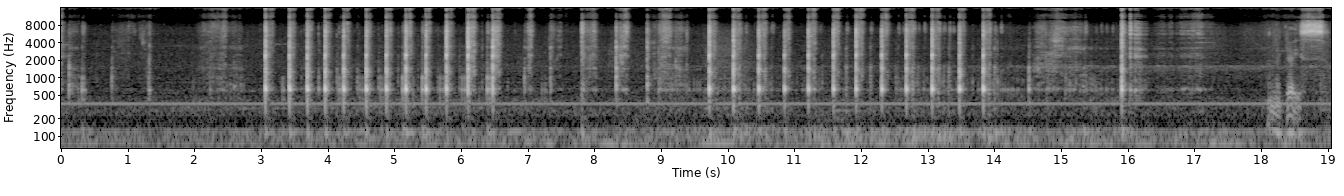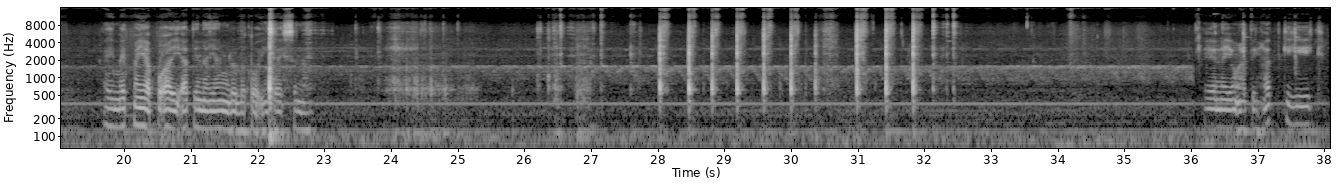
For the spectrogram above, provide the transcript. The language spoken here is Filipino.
ano guys ay may maya po ay atin na yung lulutuin guys ano. Ayan na yung ating hot cake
